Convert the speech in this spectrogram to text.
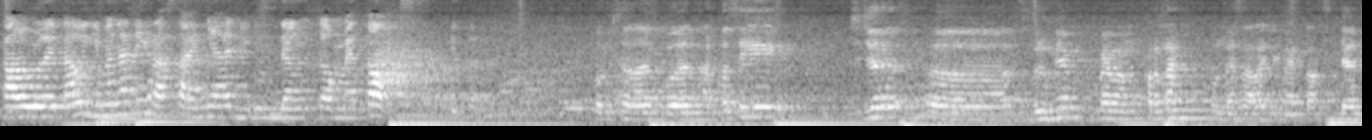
Kalau boleh tahu gimana nih rasanya diundang ke Metox gitu? Kalau misalnya buat aku sih jujur uh, sebelumnya memang pernah nggak salah di Metox dan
